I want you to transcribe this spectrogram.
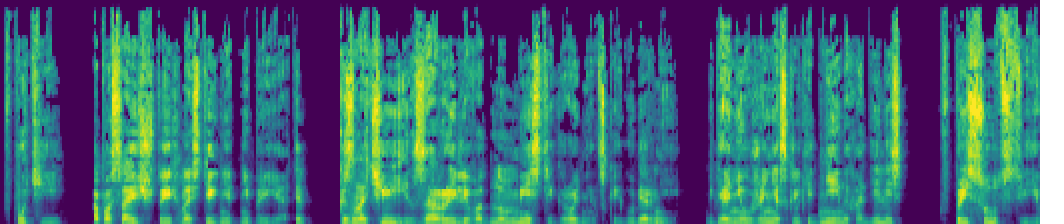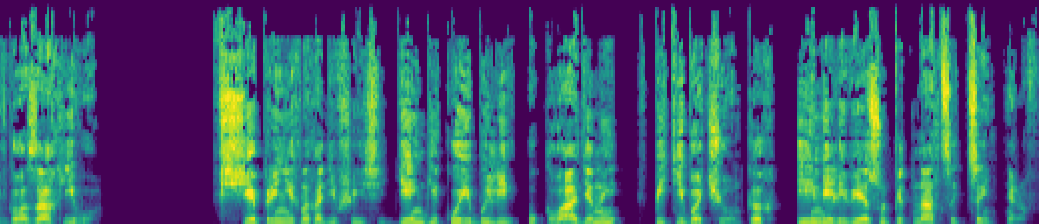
В пути, опасаясь, что их настигнет неприятель, казначеи зарыли в одном месте Гродненской губернии, где они уже несколько дней находились, в присутствии и в глазах его, все при них находившиеся деньги, кои были укладены в пяти бочонках и имели весу пятнадцать центнеров.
